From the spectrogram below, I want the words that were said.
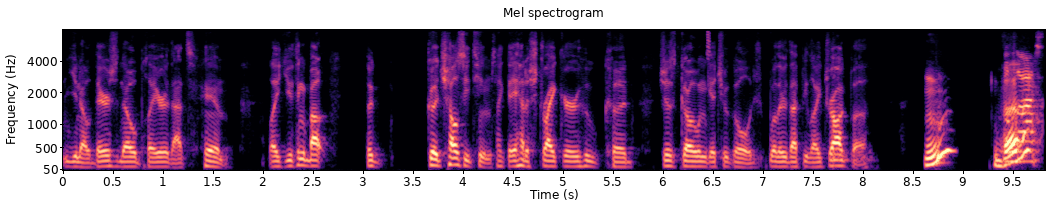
you know, there's no player that's him. Like you think about the good Chelsea teams, like they had a striker who could just go and get you a goal, whether that be like Drogba. Hmm? The last,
